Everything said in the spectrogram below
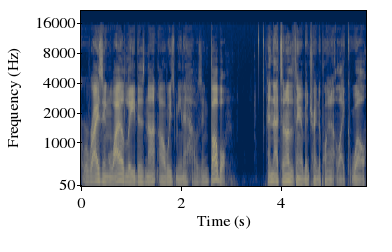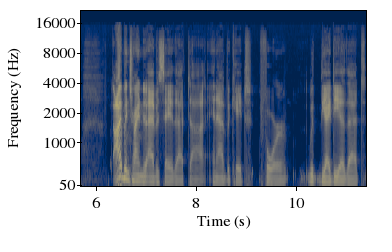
rising wildly does not always mean a housing bubble. And that's another thing I've been trying to point out. Like, well, I've been trying to adv- say that uh, and advocate for with the idea that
